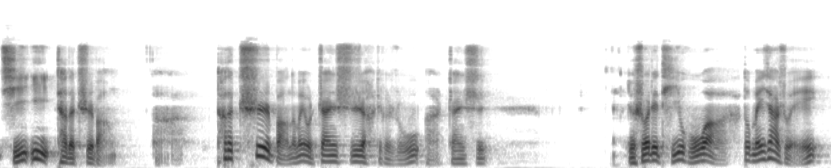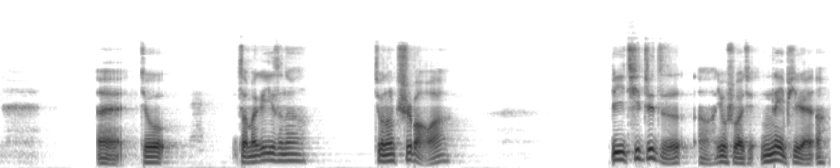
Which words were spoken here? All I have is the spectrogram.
其翼，它的翅膀啊，它的翅膀都没有沾湿啊，这个如啊沾湿。就说这鹈鹕啊都没下水，哎，就怎么个意思呢？就能吃饱啊？比其之子啊，又说去那批人啊，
